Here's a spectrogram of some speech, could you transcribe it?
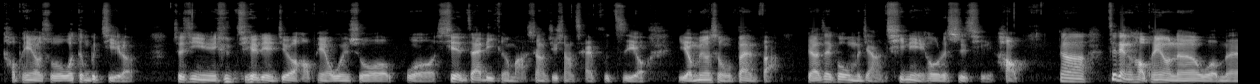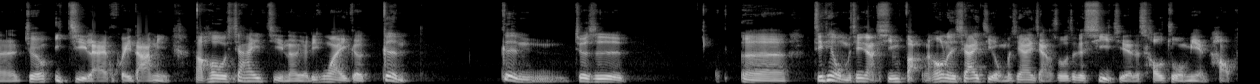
好朋友说我等不及了。最近 接连就有好朋友问说，我现在立刻马上就想财富自由，有没有什么办法？不要再跟我们讲七年以后的事情。好，那这两个好朋友呢，我们就用一集来回答你。然后下一集呢，有另外一个更更就是。呃，今天我们先讲心法，然后呢，下一集我们现在讲说这个细节的操作面。好，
